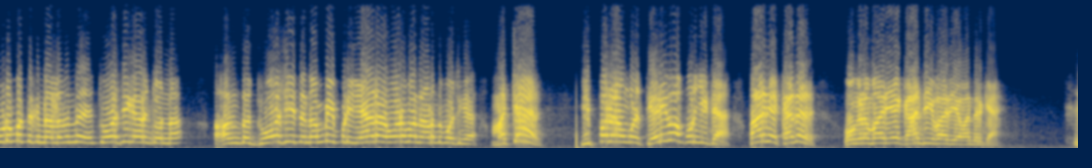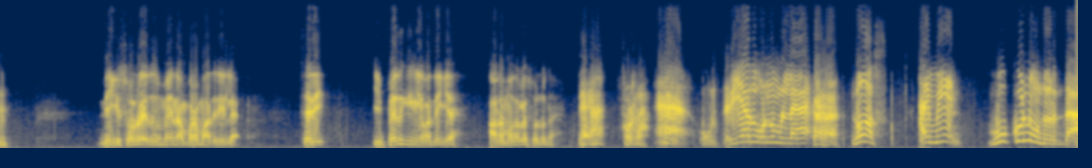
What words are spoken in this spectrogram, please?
குடும்பத்துக்கு நல்லதுன்னு ஜோசிகாரன் சொன்னான். அந்த ஜோசியத்தை நம்பி இப்படி ஏடா ஓடமா நடந்து போச்சுங்க. மச்சார் இப்ப நான் உங்களை தெளிவா புரிஞ்சுட்டேன் பாருங்க கதர். உங்களை மாதிரியே காந்திவாதியா வந்திருக்கேன். நீங்க சொல்ற எதுவுமே நம்புற மாதிரி இல்ல. சரி இப்ப எதுக்கு இங்க வந்தீங்க? அத முதல்ல சொல்லுங்க. சொல்றேன் உங்களுக்கு தெரியாது ஒண்ணும் இல்ல. நோஸ் ஐ மீன் மூக்குன்னு ஒண்ணு இருந்தா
